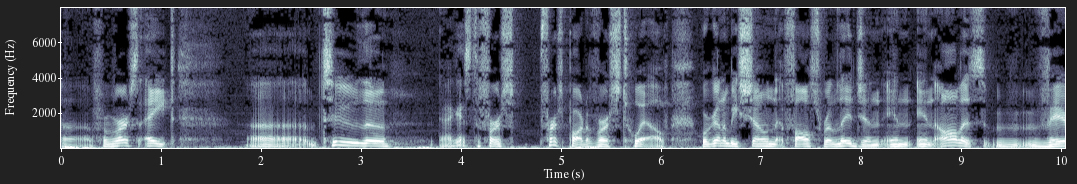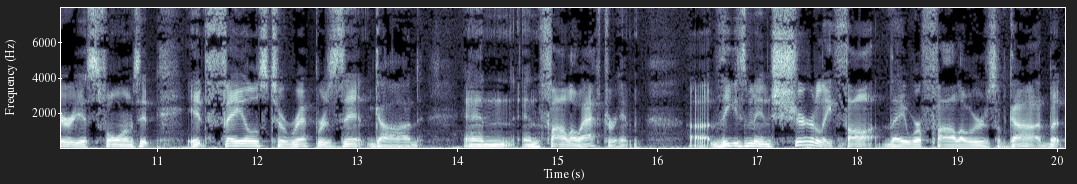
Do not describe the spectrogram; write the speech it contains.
uh, from verse 8 uh, to the I guess the first first part of verse 12 we're going to be shown that false religion in in all its various forms it it fails to represent God and and follow after him. Uh, these men surely thought they were followers of God but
